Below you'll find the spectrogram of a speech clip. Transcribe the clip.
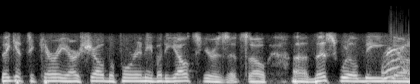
they get to carry our show before anybody else hears it. So uh, this will be uh,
